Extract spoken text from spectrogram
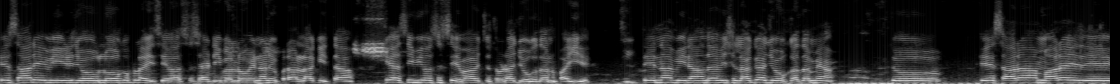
ਇਹ ਸਾਰੇ ਵੀਰ ਜੋ ਲੋਕ ਭਲਾਈ ਸੇਵਾ ਸੁਸਾਇਟੀ ਵੱਲੋਂ ਇਹਨਾਂ ਨੇ ਉਪਰਾਲਾ ਕੀਤਾ ਕਿ ਅਸੀਂ ਵੀ ਉਸ ਸੇਵਾ ਵਿੱਚ ਥੋੜਾ ਯੋਗਦਾਨ ਪਾਈਏ। ਤੇ ਇਹਨਾਂ ਵੀਰਾਂ ਦਾ ਵੀ ਸ਼ਲਾਘਾ ਜੋ ਕਦਮ ਆ ਤੋ ਇਹ ਸਾਰਾ ਮਹਾਰਾਜ ਦੇ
